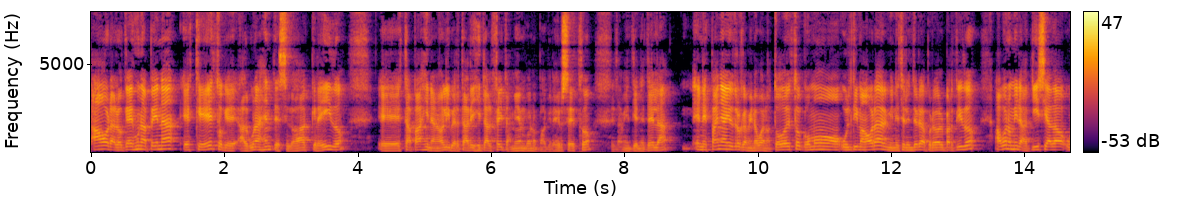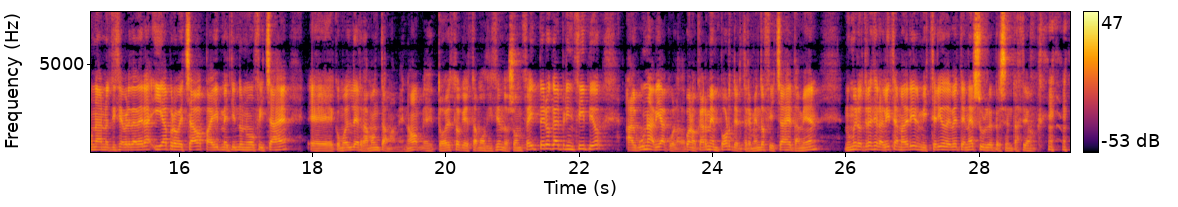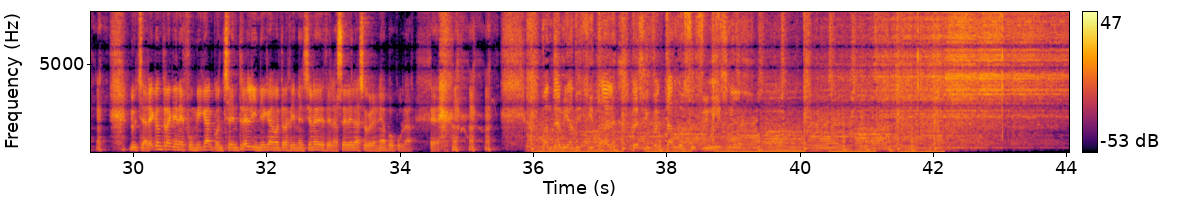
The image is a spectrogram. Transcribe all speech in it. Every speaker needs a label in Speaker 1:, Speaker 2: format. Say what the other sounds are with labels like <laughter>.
Speaker 1: Ahora, lo que es una pena es que esto que alguna gente se lo ha creído, eh, esta página, ¿no? Libertad Digital Fe, también, bueno, para creerse esto, eh, también tiene tela. En España hay otro camino. Bueno, todo esto como última hora el Ministerio de Interior aprueba el partido. Ah, bueno, mira, aquí se ha dado una noticia verdadera y ha aprovechado para ir metiendo un nuevo fichaje eh, como el de Ramón Tamames, ¿no? todo esto que estamos diciendo son fake, pero que al principio alguna había colado. Bueno, Carmen Porter, tremendo fichaje también. Número 3 de la lista de Madrid, el misterio debe tener su representación. <laughs> Lucharé contra quienes fumigan con Chentrel y niegan otras dimensiones desde la sede de la soberanía popular. <laughs> Pandemia digital, desinfectando su cinismo.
